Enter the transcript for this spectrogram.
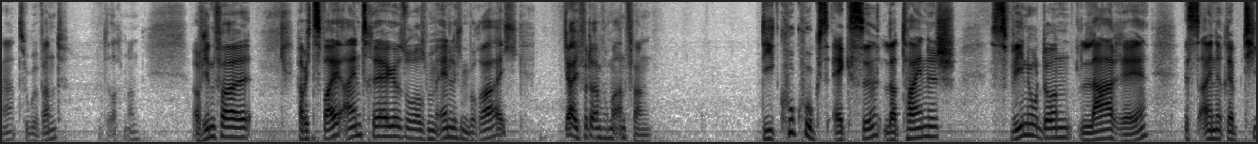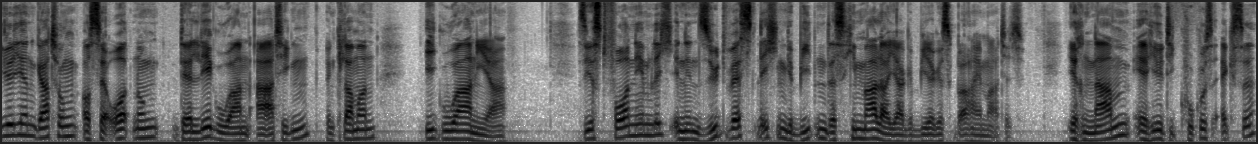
Ja, zugewandt, sagt man. Auf jeden Fall habe ich zwei Einträge so aus einem ähnlichen Bereich. Ja, ich würde einfach mal anfangen. Die Kuckucksechse, lateinisch Sphenodon lare, ist eine Reptiliengattung aus der Ordnung der Leguanartigen, in Klammern Iguania. Sie ist vornehmlich in den südwestlichen Gebieten des Himalaya-Gebirges beheimatet. Ihren Namen erhielt die Kuckucksechse,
